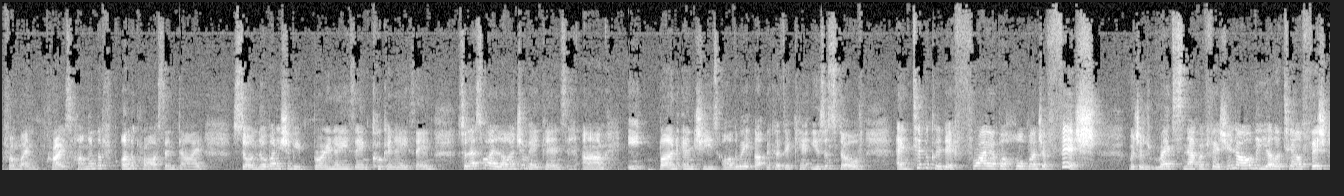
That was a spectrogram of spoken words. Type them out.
from when Christ hung on the on the cross and died so nobody should be burning anything cooking anything so that's why a lot of Jamaicans um, eat bun and cheese all the way up because they can't use a stove and typically they fry up a whole bunch of fish which is red snapper fish you know the yellowtail fish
